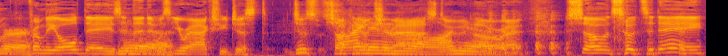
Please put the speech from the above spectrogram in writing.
from from the old days, and then it was you were actually just. Just, Just talking out your ass, on, dude. yeah. All right. So, so today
